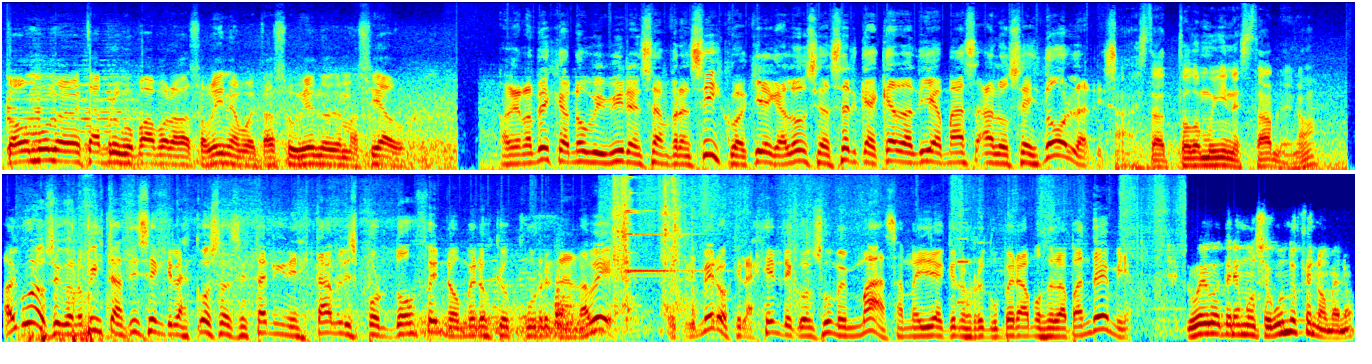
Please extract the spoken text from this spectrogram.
Todo el mundo debe estar preocupado por la gasolina porque está subiendo demasiado. Agradezca no vivir en San Francisco, aquí el galón se acerca cada día más a los 6 dólares. está todo muy inestable, ¿no? Algunos economistas dicen que las cosas están inestables por dos fenómenos que ocurren a la vez. El primero es que la gente consume más a medida que nos recuperamos de la pandemia. Luego tenemos un segundo fenómeno,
